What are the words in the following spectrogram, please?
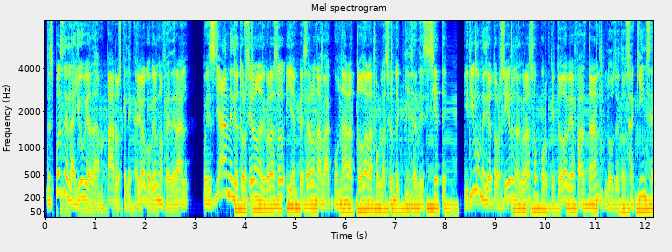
Después de la lluvia de amparos que le cayó al gobierno federal, pues ya medio torcieron el brazo y empezaron a vacunar a toda la población de 15 a 17. Y digo medio torcieron el brazo porque todavía faltan los de 12 a 15,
